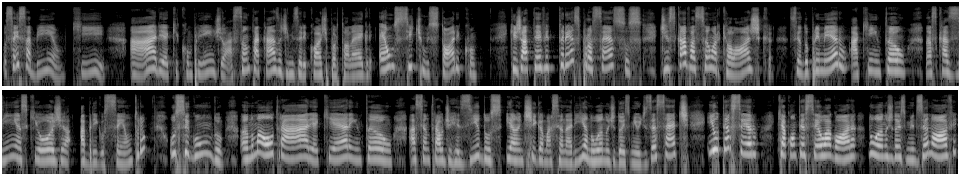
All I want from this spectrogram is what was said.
vocês sabiam que a área que compreende a Santa Casa de Misericórdia de Porto Alegre é um sítio histórico? que já teve três processos de escavação arqueológica, sendo o primeiro, aqui então, nas casinhas que hoje abriga o centro, o segundo, ah, numa outra área que era então a central de resíduos e a antiga marcenaria, no ano de 2017, e o terceiro, que aconteceu agora, no ano de 2019,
